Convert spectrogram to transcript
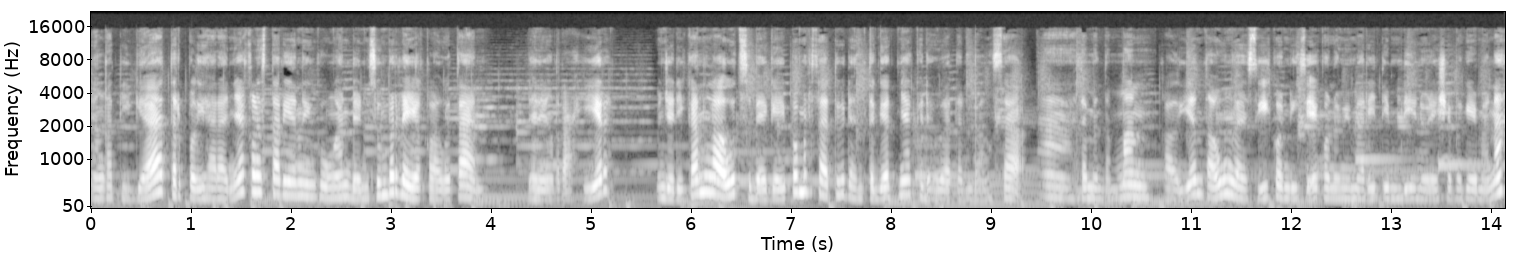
Yang ketiga, terpeliharanya kelestarian lingkungan dan sumber daya kelautan. Dan yang terakhir, menjadikan laut sebagai pemersatu dan tegaknya kedaulatan bangsa. Nah, teman-teman, kalian tahu nggak sih kondisi ekonomi maritim di Indonesia bagaimana?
